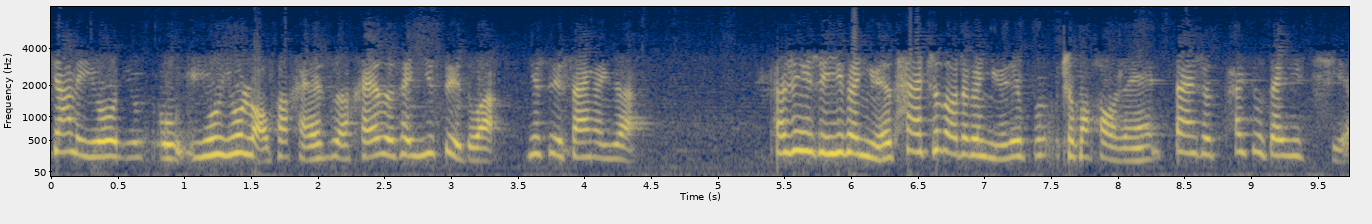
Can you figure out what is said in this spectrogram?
家里有有有有老婆孩子，孩子才一岁多，一岁三个月。他认识一个女的，他也知道这个女的不是什么好人，但是他就在一起，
